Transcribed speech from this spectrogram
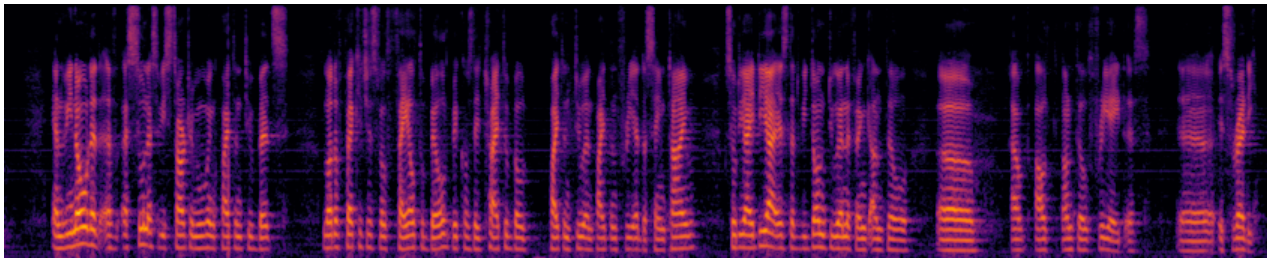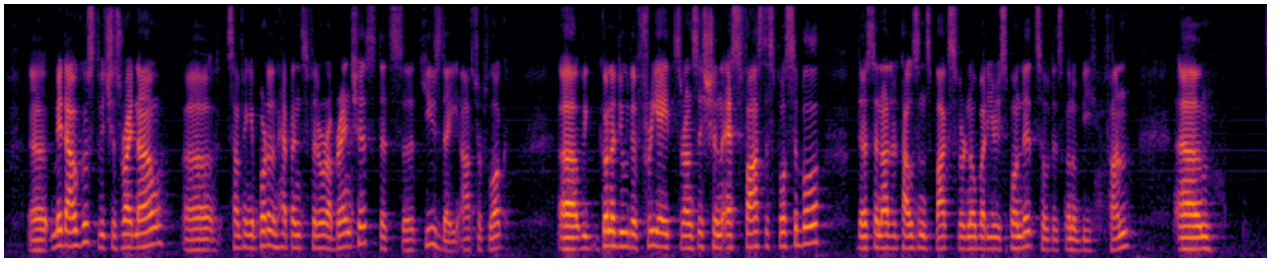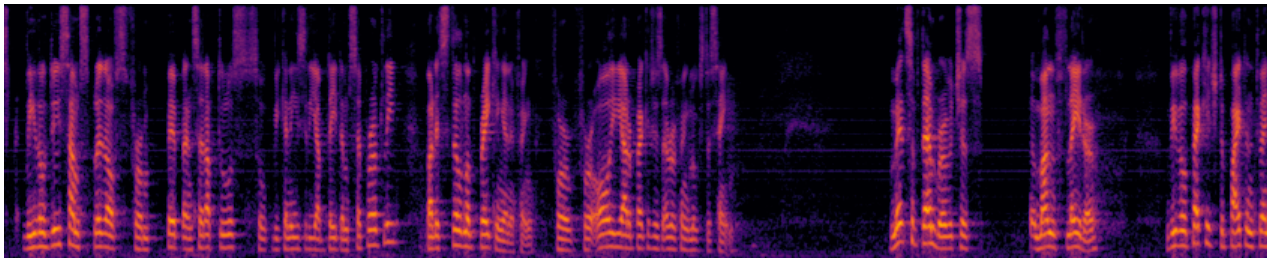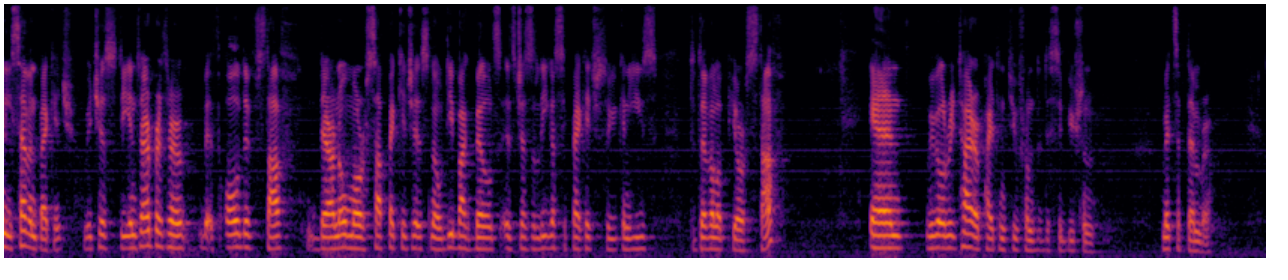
And we know that as soon as we start removing Python 2 bits, a lot of packages will fail to build because they try to build Python 2 and Python 3 at the same time. So the idea is that we don't do anything until uh, out, out, until 3.8 is uh, is ready. Uh, Mid-August, which is right now, uh, something important happens. Fedora branches. That's uh, Tuesday after Flock. Uh, we're gonna do the 3.8 transition as fast as possible there's another thousands bugs where nobody responded, so that's to be fun. Um, we will do some split-offs from pip and setup tools so we can easily update them separately, but it's still not breaking anything. For, for all the other packages, everything looks the same. Mid-September, which is a month later, we will package the Python 27 package, which is the interpreter with all the stuff. There are no more sub-packages, no debug builds. It's just a legacy package so you can use to develop your stuff. And we will retire Python 2 from the distribution mid-September.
